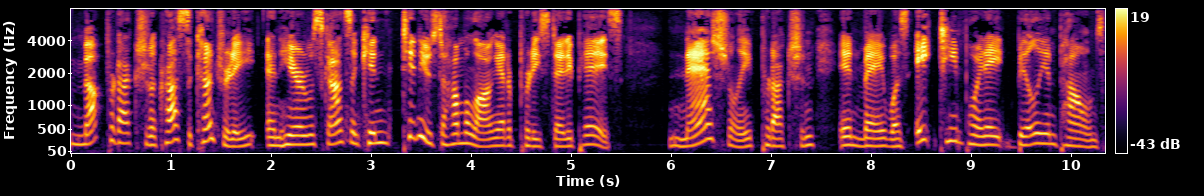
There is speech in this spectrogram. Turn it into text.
Milk production across the country and here in Wisconsin continues to hum along at a pretty steady pace. Nationally, production in May was 18.8 billion pounds,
